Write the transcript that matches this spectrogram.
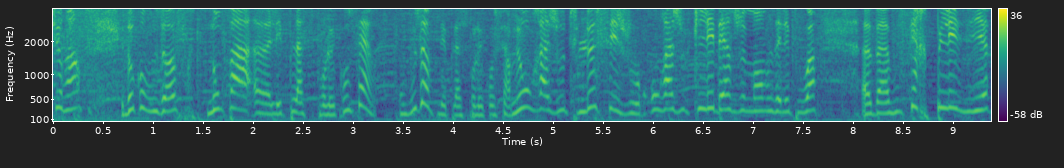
Turin. Donc on vous offre non pas euh, les places pour le concert, on vous offre les places pour le concert, mais on rajoute le séjour, on rajoute l'hébergement. Vous allez pouvoir euh, bah, vous faire plaisir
